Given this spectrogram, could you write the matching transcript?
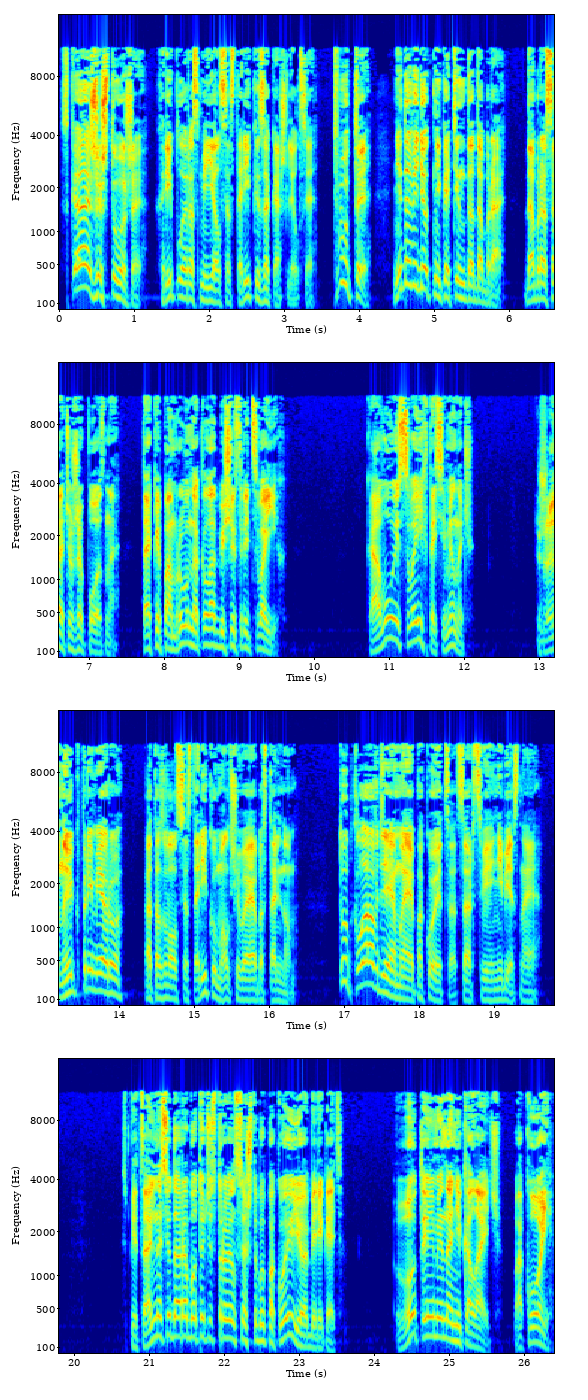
«Скажешь тоже!» — хрипло рассмеялся старик и закашлялся. «Тьфу ты! Не доведет никотин до добра. Добросать уже поздно. Так и помру на кладбище средь своих. «Кого из своих-то, Семёныч?» «Жены, к примеру», — отозвался старик, умалчивая об остальном. «Тут Клавдия моя покоится, царствие небесное». «Специально сюда работать устроился, чтобы покой ее оберегать?» «Вот именно, Николаич, покой!»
